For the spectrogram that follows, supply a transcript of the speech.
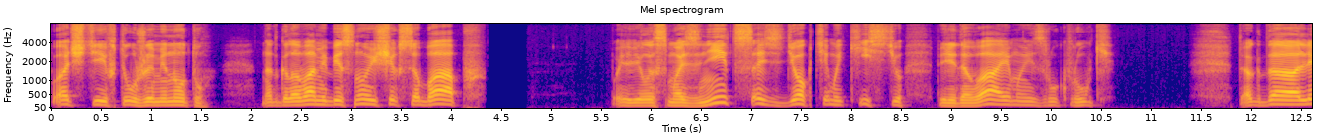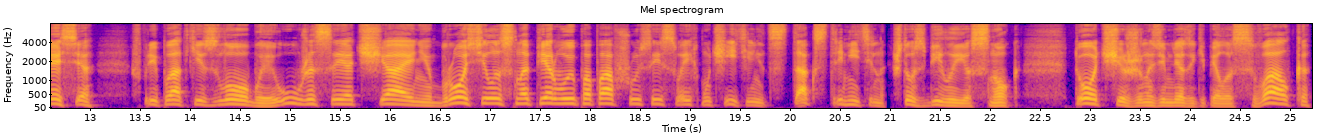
Почти в ту же минуту над головами беснующихся баб появилась мазница с дегтем и кистью, передаваемая из рук в руки. Тогда Олеся в припадке злобы, ужаса и отчаяния бросилась на первую попавшуюся из своих мучительниц так стремительно, что сбила ее с ног. Тотчас же на земле закипела свалка,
